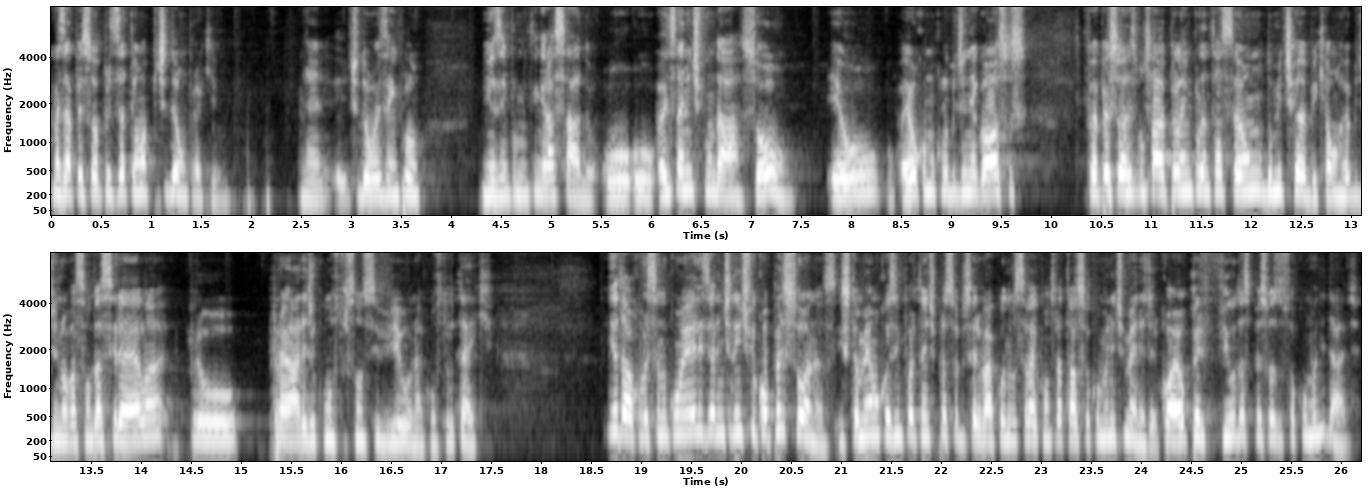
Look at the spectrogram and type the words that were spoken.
Mas a pessoa precisa ter uma aptidão para aquilo. Né? Eu te dou um exemplo, um exemplo muito engraçado. O, o, antes da gente fundar Soul, eu, eu como clube de negócios fui a pessoa responsável pela implantação do Meet Hub, que é um hub de inovação da Cirela para a área de construção civil, né, Construtec. E eu estava conversando com eles e a gente identificou personas. Isso também é uma coisa importante para se observar quando você vai contratar o seu community manager. Qual é o perfil das pessoas da sua comunidade?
